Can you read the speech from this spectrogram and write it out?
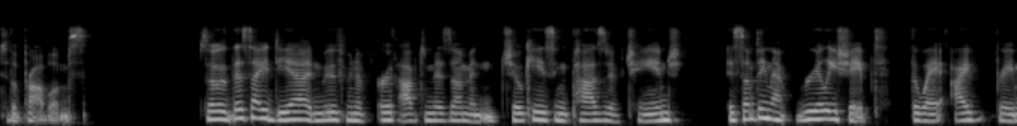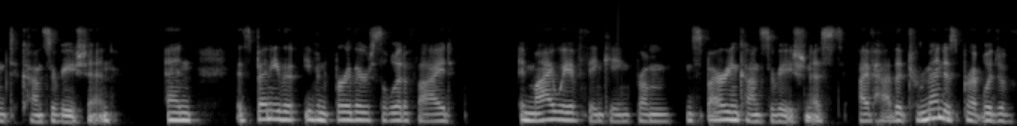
to the problems. So, this idea and movement of Earth optimism and showcasing positive change is something that really shaped the way I framed conservation. And it's been even further solidified in my way of thinking from inspiring conservationists I've had the tremendous privilege of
